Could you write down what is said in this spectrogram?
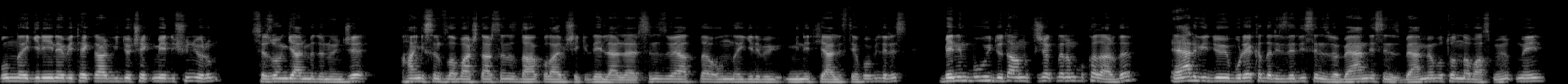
Bununla ilgili yine bir tekrar video çekmeyi düşünüyorum. Sezon gelmeden önce hangi sınıfla başlarsanız daha kolay bir şekilde ilerlersiniz veyahut da onunla ilgili bir mini tier list yapabiliriz. Benim bu videoda anlatacaklarım bu kadardı. Eğer videoyu buraya kadar izlediyseniz ve beğendiyseniz beğenme butonuna basmayı unutmayın.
